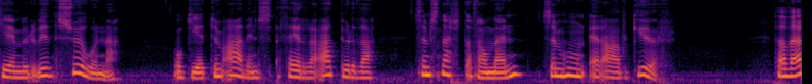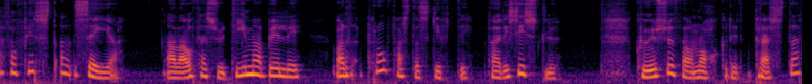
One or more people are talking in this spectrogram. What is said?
kemur við söguna og getum aðeins þeirra atburða sem snerta þá menn sem hún er af gjör. Það er þá fyrst að segja að á þessu tímabili varð prófastaskipti þar í síslu. Kusu þá nokkrir prestar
